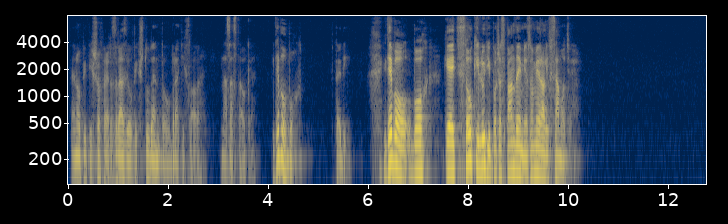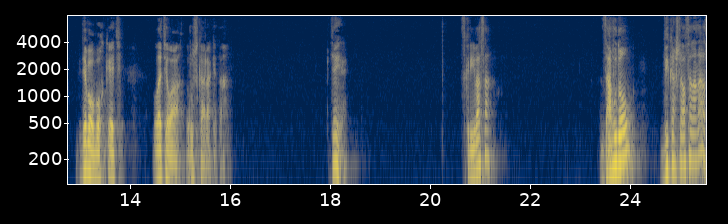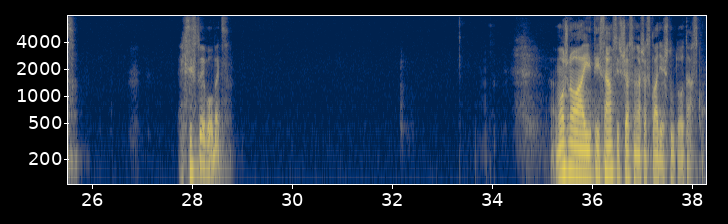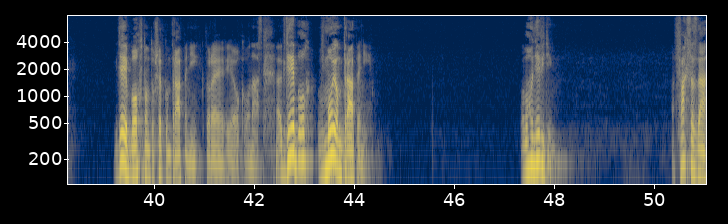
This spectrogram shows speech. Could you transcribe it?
ten opitý šofér zrazil tých študentov v Bratislave na zastávke. Kde bol Boh vtedy? Kde bol Boh, keď stovky ľudí počas pandémie zomierali v samote? Kde bol Boh, keď letela ruská raketa? Kde je? Skrýva sa? Zabudol? Vykašľal sa na nás? Existuje vôbec? Možno aj ty sám si z času na čas kladieš túto otázku. Kde je Boh v tomto všetkom trápení, ktoré je okolo nás? Kde je Boh v mojom trápení? Lebo ho nevidím. A fakt sa zdá,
